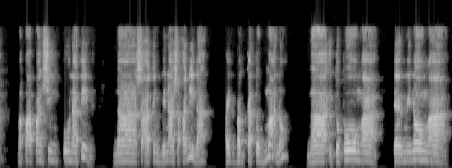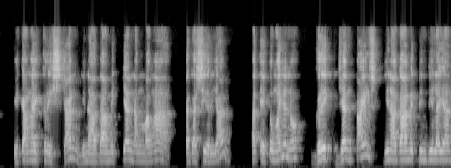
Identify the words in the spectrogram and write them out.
mapapansin po natin na sa ating binasa kanina ay magkatugma no na ito pong uh, terminong uh, ikangay Christian ginagamit yan ng mga taga-Syrian at ito ngayon no Greek Gentiles ginagamit din nila yan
